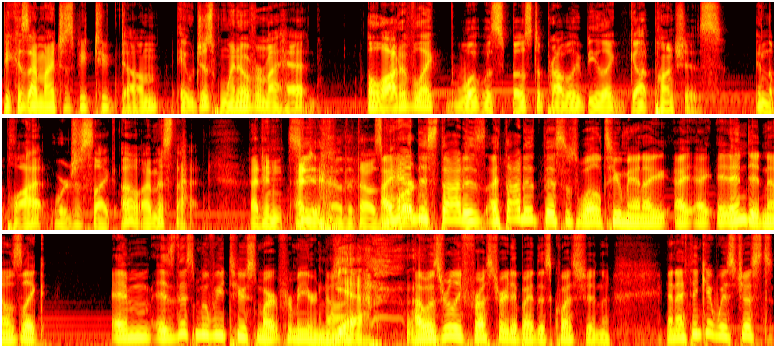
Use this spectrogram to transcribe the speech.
because I might just be too dumb, it just went over my head. A lot of like what was supposed to probably be like gut punches in the plot were just like, oh, I missed that. I didn't. I didn't know that that was. I had this thought as I thought it this as well too, man. I, I, I it ended and I was like, am is this movie too smart for me or not? Yeah. I was really frustrated by this question, and I think it was just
